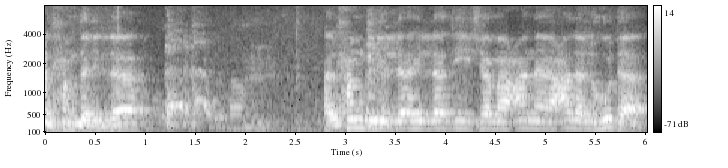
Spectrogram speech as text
الحمد لله الحمد لله الذي جمعنا على الهدى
